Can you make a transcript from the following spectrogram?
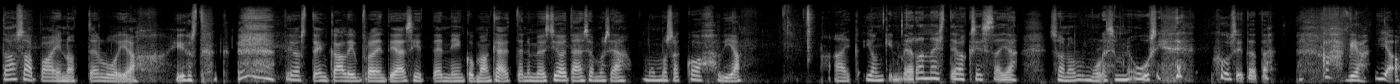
tasapainottelu ja just teosten kalibrointi ja sitten niin kuin mä oon käyttänyt myös joitain semmoisia muun muassa kahvia aika, jonkin verran näissä teoksissa ja se on ollut mulle semmoinen uusi, uusi tota. Kahvia? Joo.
